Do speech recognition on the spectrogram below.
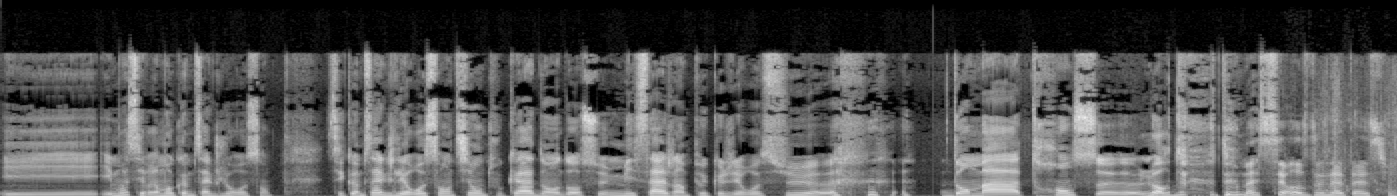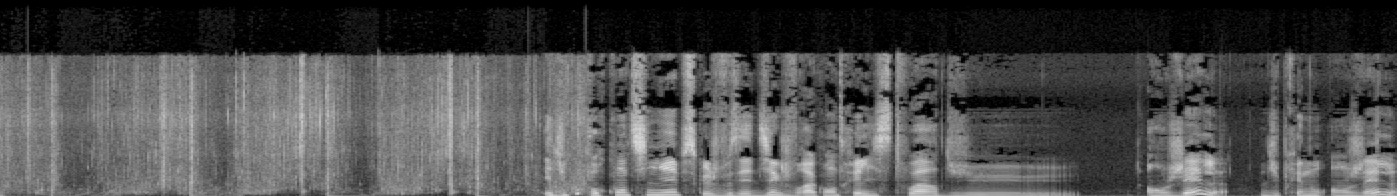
Et, moi, c'est vraiment comme ça que je le ressens. C'est comme ça que je l'ai ressenti, en tout cas, dans, ce message un peu que j'ai reçu euh, dans ma transe euh, lors de, de ma séance de natation. Et du coup, pour continuer, puisque je vous ai dit que je vous raconterai l'histoire du Angèle, du prénom Angèle,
